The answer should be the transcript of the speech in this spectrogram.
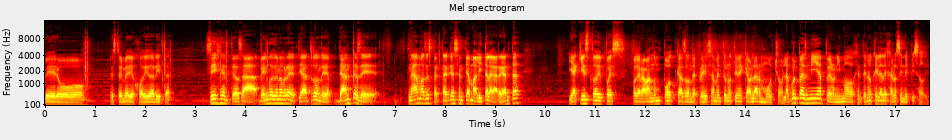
Pero estoy medio jodido ahorita. Sí, gente, o sea, vengo de una obra de teatro donde de antes de nada más despertar ya sentía malita la garganta. Y aquí estoy pues, grabando un podcast donde precisamente uno tiene que hablar mucho. La culpa es mía, pero ni modo, gente, no quería dejarlo sin episodio.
